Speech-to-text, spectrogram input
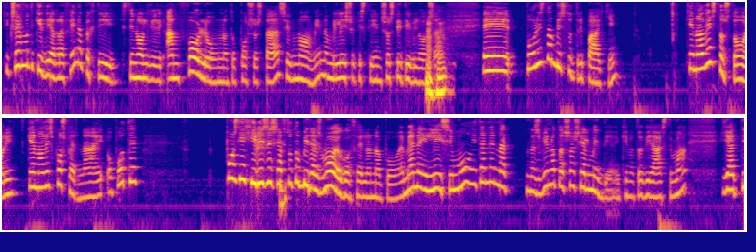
και ξέρουμε ότι και η διαγραφή είναι παιχτεί στην όλη διαδικασία. Unfollow, να το πω σωστά, συγγνώμη, να μιλήσω και στην σωστή τη γλώσσα. Ε, μπορείς να μπεις στο τρυπάκι και να δεις το story και να δεις πώς περνάει. Οπότε, πώς διαχειρίζεσαι αυτό τον πειρασμό, εγώ θέλω να πω. Εμένα η λύση μου ήταν να, να σβήνω τα social media εκείνο το διάστημα, γιατί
